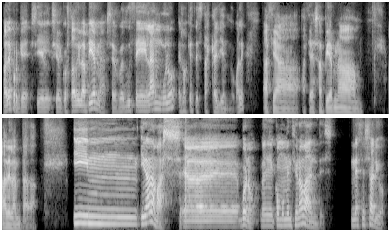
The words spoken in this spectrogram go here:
¿vale? Porque si el, si el, costado y la pierna se reduce el ángulo, eso es que te estás cayendo, ¿vale? Hacia, hacia esa pierna adelantada. Mm, y, nada más. Eh, bueno, eh, como mencionaba antes, necesario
